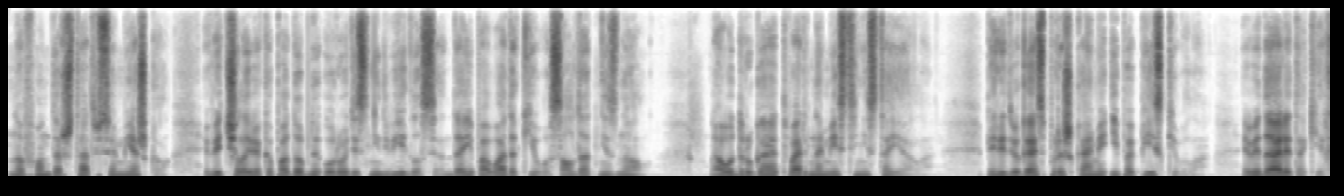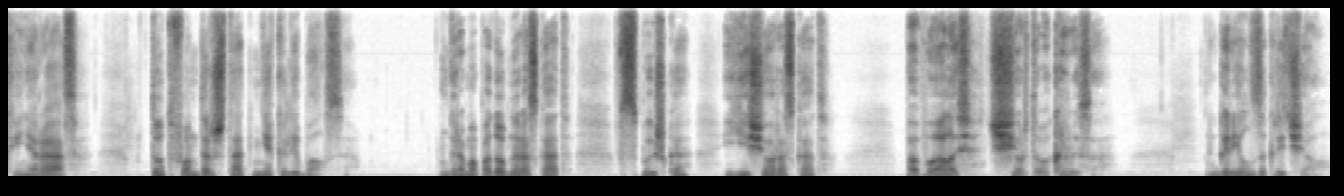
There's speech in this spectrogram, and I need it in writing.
но Фондерштадт все мешкал, ведь человекоподобный уродец не двигался, да и повадок его солдат не знал. А вот другая тварь на месте не стояла передвигаясь прыжками и попискивала. Видали таких и не раз. Тут Фондерштадт не колебался. Громоподобный раскат, вспышка, еще раскат. «Попалась, чертова крыса!» Грил закричал.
